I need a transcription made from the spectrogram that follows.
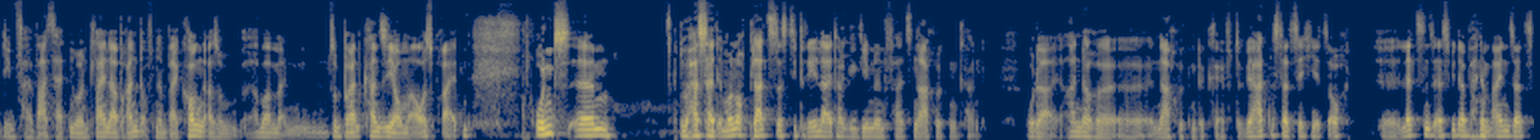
in dem Fall war es halt nur ein kleiner Brand auf einem Balkon, also aber man, so ein Brand kann sich ja auch mal ausbreiten. Und ähm, du hast halt immer noch Platz, dass die Drehleiter gegebenenfalls nachrücken kann oder andere äh, nachrückende Kräfte. Wir hatten es tatsächlich jetzt auch äh, letztens erst wieder bei einem Einsatz,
